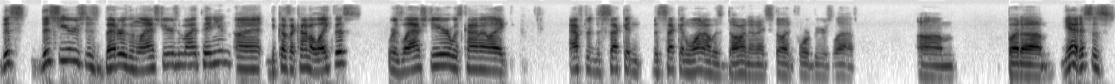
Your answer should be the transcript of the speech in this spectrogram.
this this year's is better than last year's in my opinion, uh, because I kind of like this. Whereas last year was kind of like after the second the second one I was done and I still had four beers left. Um, but um, yeah, this is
